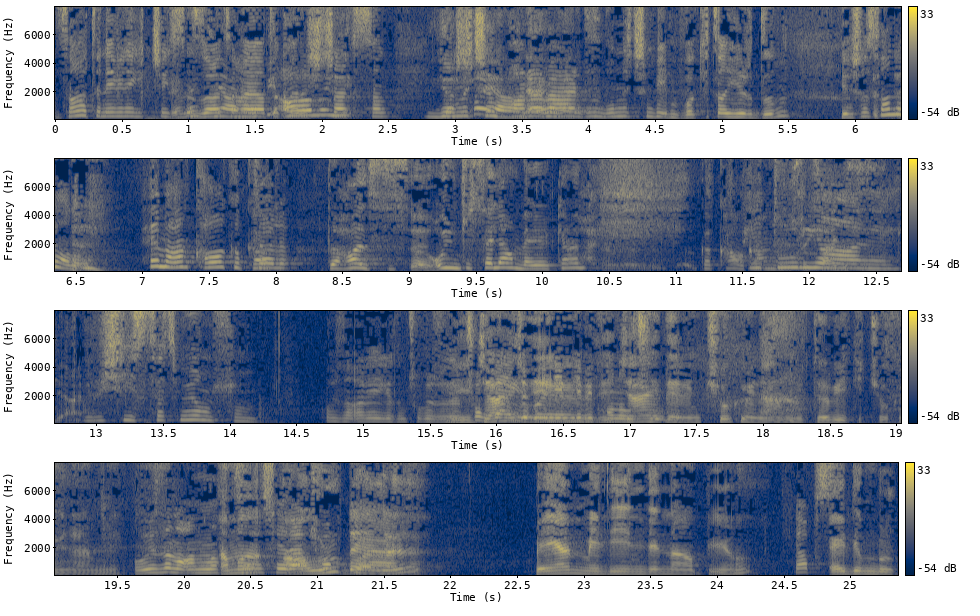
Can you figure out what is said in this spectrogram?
Zaten evine gideceksin, Evet zaten yani, hayata bir anı karışacaksın. Bunun yaşa için yani, para evet. verdin, bunun için bir vakit ayırdın. Yaşasana onu. Hemen kalkıp böyle Daha siz- oyuncu selam verirken kalkan bir dur yani. saygısızlık yani. Bir şey hissetmiyor musun? O yüzden araya girdim çok özür dilerim. Çok Rica bence ederim, önemli bir konu Rica çünkü. ederim çok önemli. Tabii ki çok önemli. O yüzden o anlattığın Ama şeyler çok Avrupalı değerli. beğenmediğinde ne yapıyor? Yapsın. Edinburgh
